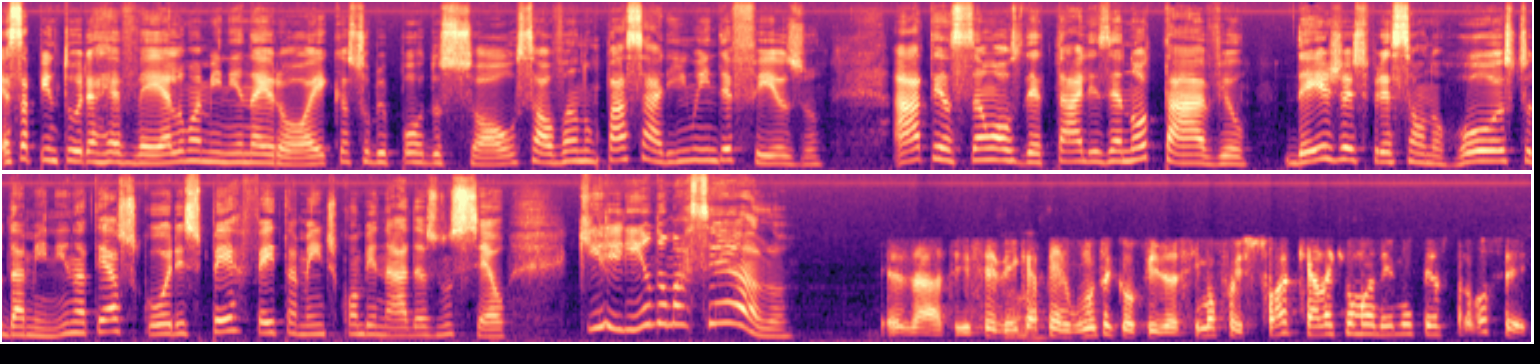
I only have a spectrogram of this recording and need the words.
Essa pintura revela uma menina heróica sob o pôr do sol, salvando um passarinho indefeso. A atenção aos detalhes é notável, desde a expressão no rosto da menina até as cores perfeitamente combinadas no céu. Que lindo, Marcelo! Exato. E você vê que a pergunta que eu fiz acima foi só aquela que eu mandei no texto para você.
